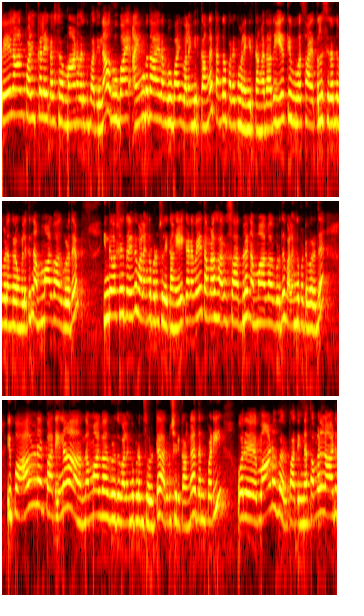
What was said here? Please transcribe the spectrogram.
வேளாண் பல்கலைக்கழக மாணவருக்கு பார்த்தீங்கன்னா ரூபாய் ஐம்பதாயிரம் ரூபாய் வழங்கியிருக்காங்க தங்கப்பதக்கம் வழங்கியிருக்காங்க. அதாவது இயற்கை விவசாயத்தில் சிறந்து விளங்குறவங்களுக்கு நம்மாழ்வார் விருது இந்த வருஷத்துலேருந்து வழங்கப்படும் சொல்லியிருக்காங்க. ஏற்கனவே தமிழக அரசு சார்பில் நம்மாழ்வார் விருது வழங்கப்பட்டு வருது. இப்போ ஆளுநர் பார்த்தீங்கன்னா நம்மாழ்வார் விருது வழங்கப்படும் சொல்லிட்டு அறிவிச்சிருக்காங்க. அதன்படி ஒரு மாணவர் பார்த்தீங்கன்னா தமிழ்நாடு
